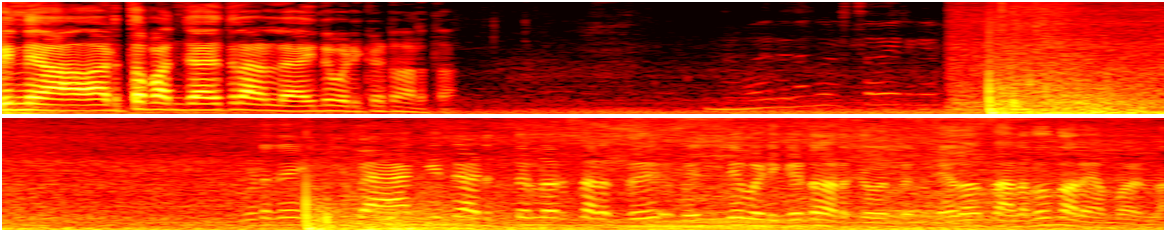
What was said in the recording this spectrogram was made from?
പിന്നെ അടുത്ത പഞ്ചായത്തിലാണല്ലേ അതിന്റെ വെടിക്കെട്ട് നടത്താം? ഇവിടെ ഈ ബാങ്കിന്റെ അടുത്തുള്ള ഒരു സ്ഥലത്ത് വലിയ വെടിക്കെട്ട് നടക്കുന്നുണ്ട്. ഏതാ സ്ഥലത്തൊന്നും അറിയാൻ പാടില്ല.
